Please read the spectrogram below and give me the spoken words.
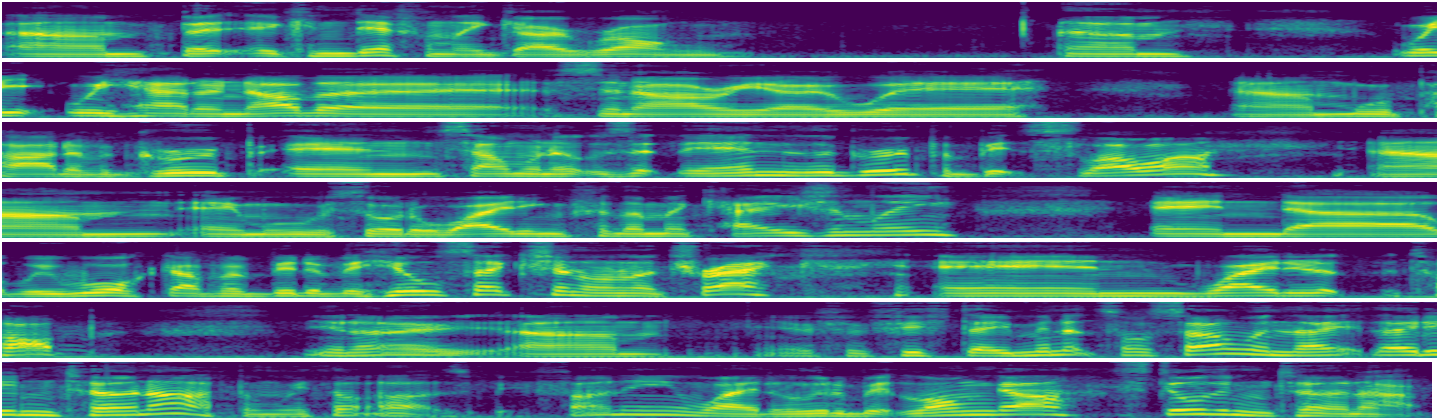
um, but it can definitely go wrong. Um, we we had another scenario where. Um, we were part of a group and someone that was at the end of the group a bit slower um, and we were sort of waiting for them occasionally and uh, we walked up a bit of a hill section on a track and waited at the top you know, um, for 15 minutes or so, and they, they didn't turn up. And we thought, oh, it's a bit funny. Wait a little bit longer, still didn't turn up.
